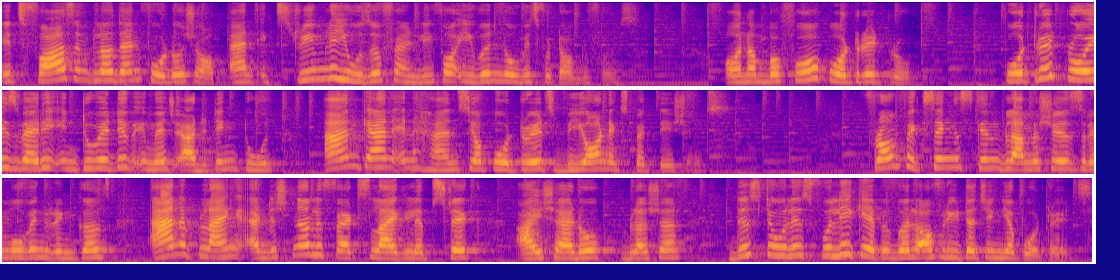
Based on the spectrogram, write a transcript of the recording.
It's far simpler than Photoshop and extremely user-friendly for even novice photographers. On number 4, Portrait Pro. Portrait Pro is a very intuitive image editing tool and can enhance your portraits beyond expectations. From fixing skin blemishes, removing wrinkles and applying additional effects like lipstick, eyeshadow, blusher, this tool is fully capable of retouching your portraits.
